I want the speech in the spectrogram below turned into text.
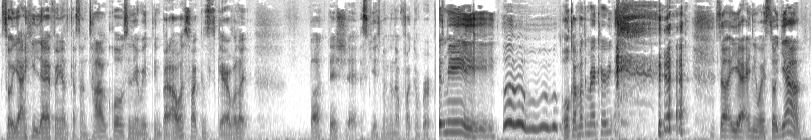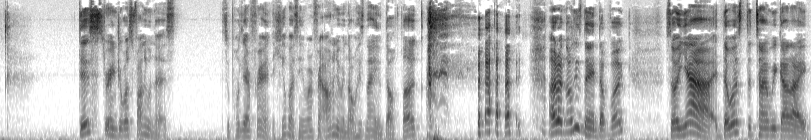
so yeah, he left and he got some tacos and everything, but I was fucking scared. I was like, fuck this shit. Excuse me, I'm gonna fucking burp. Excuse me. Woo. Oh, come out the Mercury. so yeah, anyway, so yeah, this stranger was following us. Supposedly a friend. He wasn't even my friend. I don't even know his name. The fuck? I don't know his name. The fuck? So yeah, that was the time we got like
